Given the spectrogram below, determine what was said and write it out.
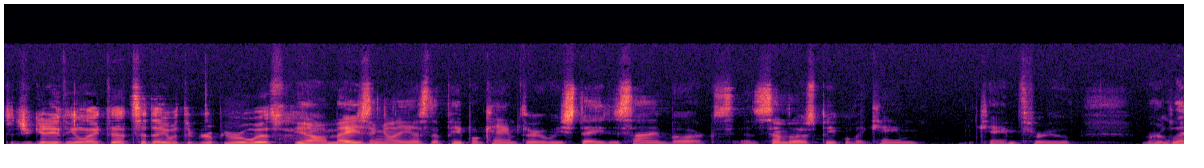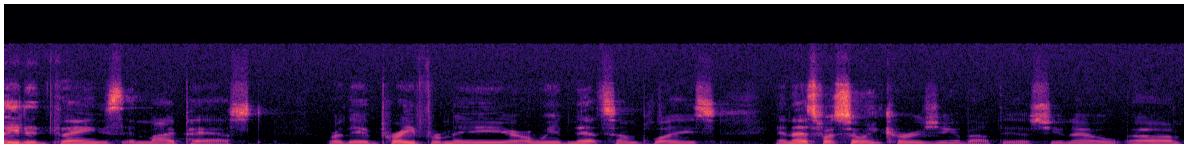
Did you get anything like that today with the group you were with? You know, amazingly, as the people came through, we stayed and signed books. And some of those people that came came through related things in my past, where they had prayed for me, or we had met someplace, and that's what's so encouraging about this. You know, um,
